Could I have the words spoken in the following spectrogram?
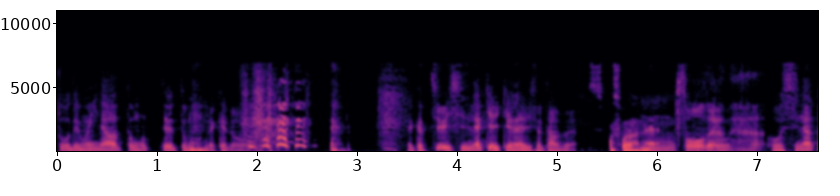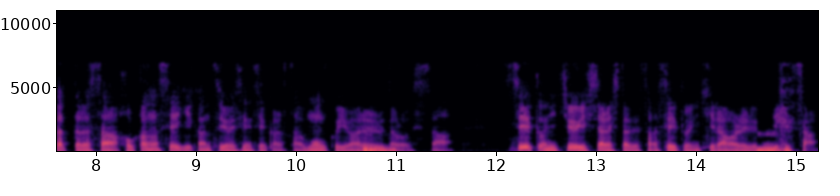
どうでもいいなと思ってると思うんだけど、なんか注意しなきゃいけないでしょ、多分。そうだね。うん、そうだよね。こうしなかったらさ、他の正義感強い先生からさ、文句言われるだろうしさ、生徒に注意したらしたでさ、生徒に嫌われるっていうさ、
